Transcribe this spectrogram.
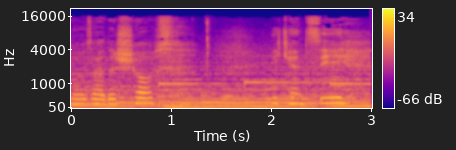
Those are the shops you can see.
